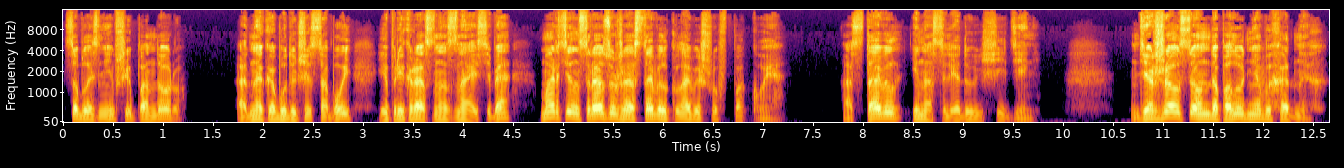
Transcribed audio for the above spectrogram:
соблазнивший Пандору. Однако, будучи собой и прекрасно зная себя, Мартин сразу же оставил клавишу в покое. Оставил и на следующий день. Держался он до полудня выходных,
